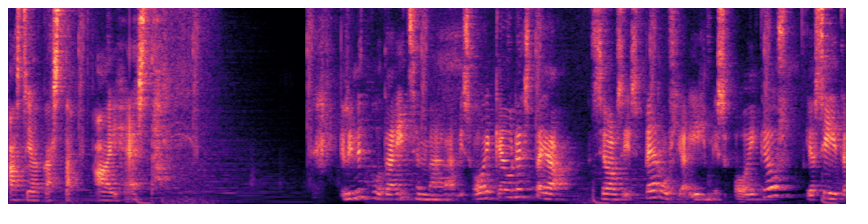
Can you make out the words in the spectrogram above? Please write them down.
asiakasta aiheesta. Eli nyt puhutaan itsemääräämisoikeudesta ja se on siis perus- ja ihmisoikeus ja siitä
